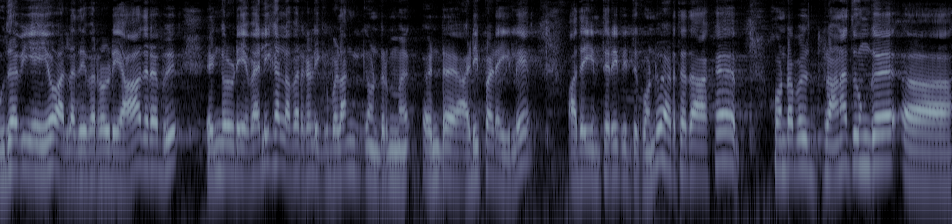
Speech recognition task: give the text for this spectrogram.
உதவியையோ அல்லது இவர்களுடைய ஆதரவு எங்களுடைய வழிகள் அவர்களுக்கு விளங்கி கொண்டிரும் என்ற அடிப்படையிலே அதையும் தெரிவித்துக் கொண்டு அடுத்ததாக ஹொனரபிள் ரணதுங்க அஹ்,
